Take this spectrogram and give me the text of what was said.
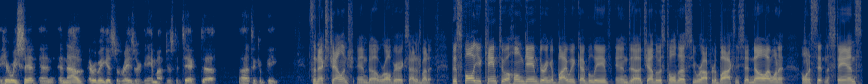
here we sit, and and now everybody gets to raise their game up just a tick to uh, to compete. It's the next challenge, and uh, we're all very excited about it. This fall, you came to a home game during a bye week, I believe, and uh, Chad Lewis told us you were offered a box, and you said, "No, I want to, I want to sit in the stands."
